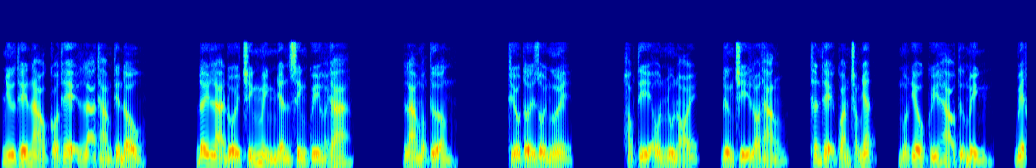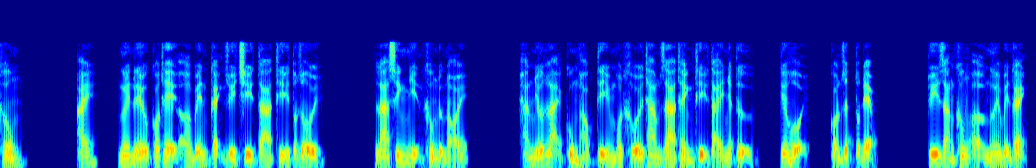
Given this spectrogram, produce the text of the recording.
Như thế nào có thể là tham tiền đâu? Đây là đối chính mình nhân sinh quy hoạch ta Là mộng tưởng. Thiếu tới rồi ngươi. Học tỷ ôn nhu nói, đừng chỉ lo thắng, thân thể quan trọng nhất, muốn yêu quý hảo tự mình, biết không? Ai, ngươi nếu có thể ở bên cạnh duy trì ta thì tốt rồi. La sinh nhịn không được nói. Hắn nhớ lại cùng học tỷ một khối tham gia thành thị tái nhật tử, kế hội, còn rất tốt đẹp. Tuy rằng không ở ngươi bên cạnh,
